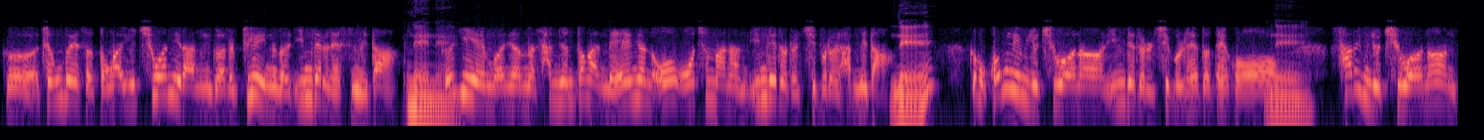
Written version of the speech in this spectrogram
그 정부에서 동아 유치원이라는 거를 비어 있는 걸 임대를 했습니다. 네네. 거기에 뭐냐면 3년 동안 매년 5, 5천만 원 임대료를 지불을 합니다. 네. 그럼 공립 유치원은 임대료를 지불해도 되고 네. 사립 유치원은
